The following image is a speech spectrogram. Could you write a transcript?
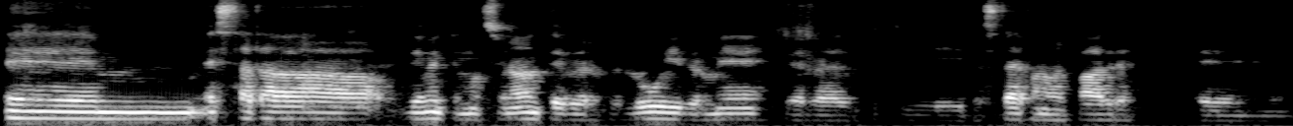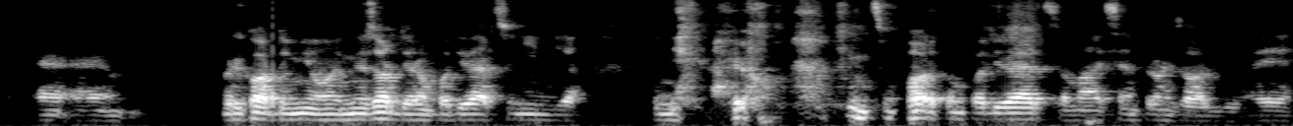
Ehm, è stata ovviamente emozionante per, per lui, per me, per eh, tutti, per Stefano, il padre. E- è- ricordo, il mio, il mio esordio era un po' diverso in India, quindi avevo un supporto un po' diverso, ma è sempre un esordio. E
